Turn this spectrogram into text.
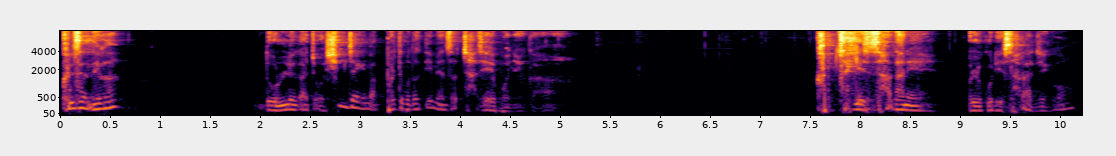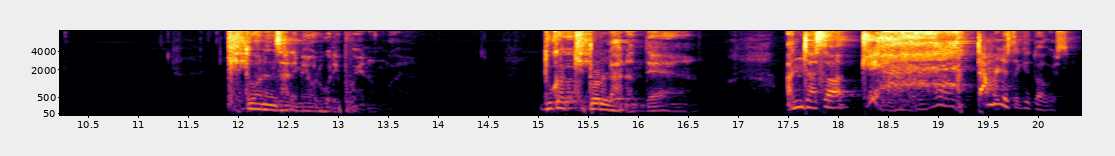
그래서 내가 놀래가지고 심장이 막 벌떡벌떡 뛰면서 자세히 보니까 갑자기 사단의 얼굴이 사라지고 기도하는 사람의 얼굴이 보이는 거예요. 누가 기도를 하는데 앉아서 쫙 땀 흘려서 기도하고 있어요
